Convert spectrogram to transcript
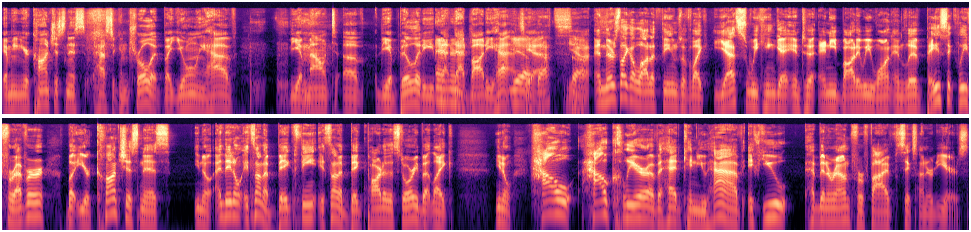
I mean your consciousness has to control it, but you only have the amount of the ability that Energy. that body has. yeah, Yeah. that's Yeah, and there's like a lot of themes of like, yes, we can get into any body we want and live basically forever, but your consciousness, you know, and they don't. It's not a big theme. It's not a big part of the story, but like, you know, how how clear of a head can you have if you have been around for five, six hundred years?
